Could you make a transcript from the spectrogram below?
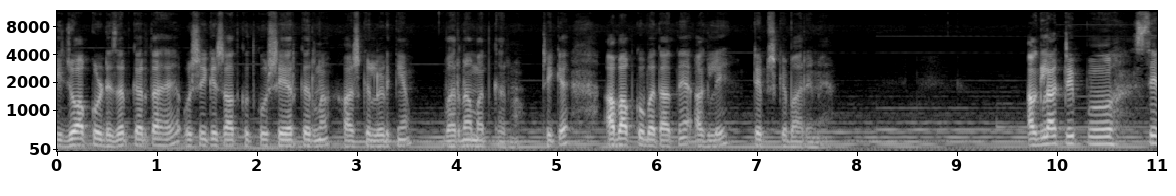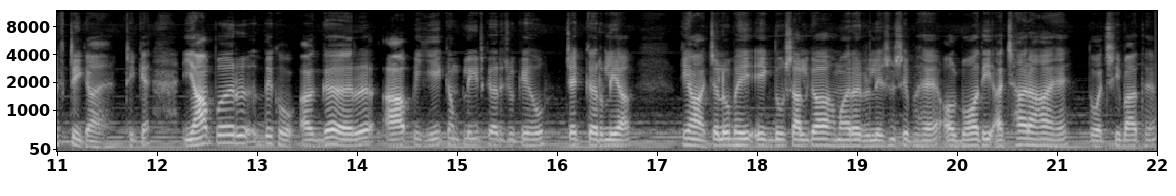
कि जो आपको डिज़र्व करता है, उसी के साथ खुद को शेयर करना, खासकर लड़कियाँ, वरना मत करना। ठीक है? अब आपको बताते हैं अगले टिप्स के बारे में। अगला टिप, सेफ्टी का है, ठीक है? यहाँ पर देखो, अगर आप ये कंप्लीट कर चुके हो चेक कर लिया कि हाँ चलो भाई, एक दो साल का हमारा रिलेशनशिप है और बहुत ही अच्छा रहा है तो अच्छी बात है।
